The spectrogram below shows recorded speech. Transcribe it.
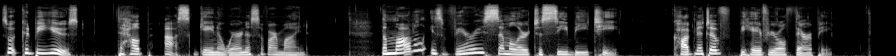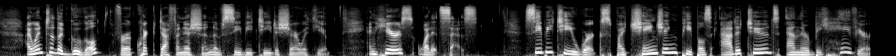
so it could be used to help us gain awareness of our mind. The model is very similar to CBT, cognitive behavioral therapy. I went to the Google for a quick definition of CBT to share with you, and here's what it says CBT works by changing people's attitudes and their behavior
